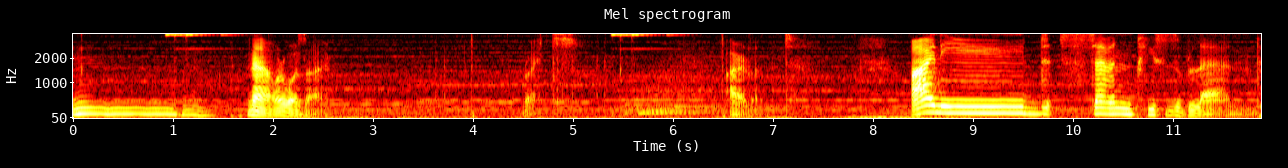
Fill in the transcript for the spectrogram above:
Mm -hmm. Now, where was I? Right. Ireland. I need seven pieces of land.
